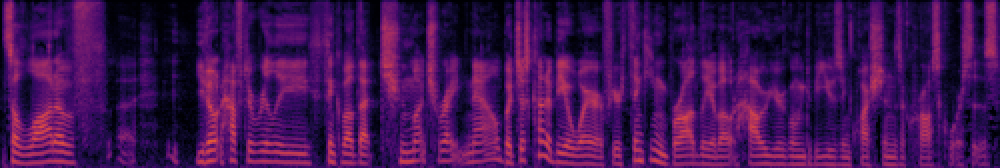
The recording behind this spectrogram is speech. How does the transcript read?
it's a lot of uh, you don't have to really think about that too much right now but just kind of be aware if you're thinking broadly about how you're going to be using questions across courses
